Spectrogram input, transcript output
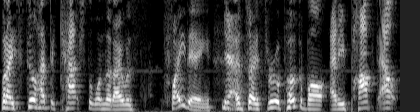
But I still had to catch the one that I was fighting. Yeah. And so I threw a Pokeball and he popped out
